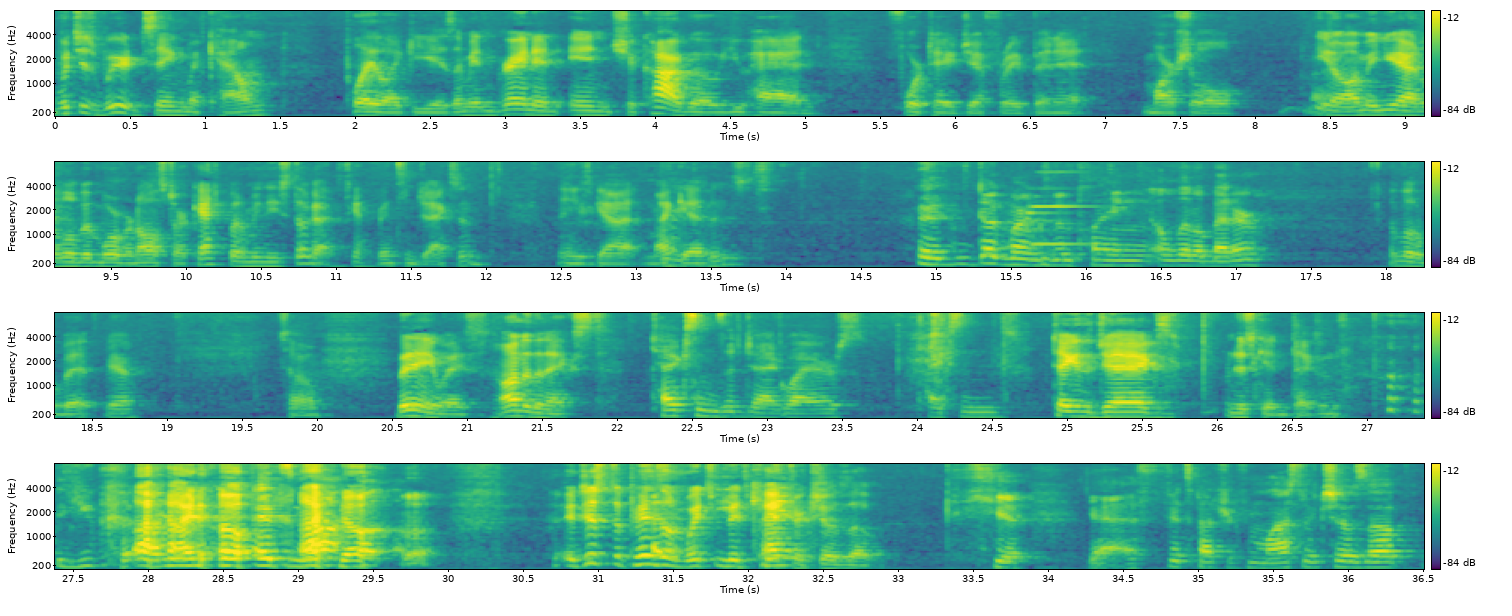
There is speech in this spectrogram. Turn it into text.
which is weird seeing McCown play like he is. I mean, granted, in Chicago you had Forte, Jeffery, Bennett, Marshall. You know, I mean, you had a little bit more of an all-star cast, but I mean, he's still got he's got Vincent Jackson, and he's got Mike, Evans And Doug Martin's been playing a little better. a little bit, yeah. So, but anyways, on to the next. Texans at Jaguars. Texans. Taking the Jags. I'm just kidding, Texans. You could. I, I, mean, know. It's not. I know. uh, it just depends on which Fitzpatrick shows up. yeah, yeah. If Fitzpatrick from last week shows up,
